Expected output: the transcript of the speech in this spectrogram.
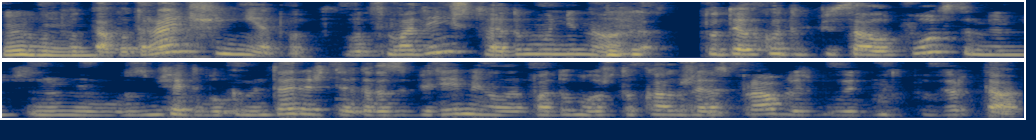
Mm-hmm. Ну, вот, вот так вот. Раньше нет. Вот, вот с младенчества, я думаю, не надо. Тут я какой-то писала пост, и ну, замечательный был комментарий, что я когда забеременела, я подумала, что как же я справлюсь, будет, будет пубертат.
